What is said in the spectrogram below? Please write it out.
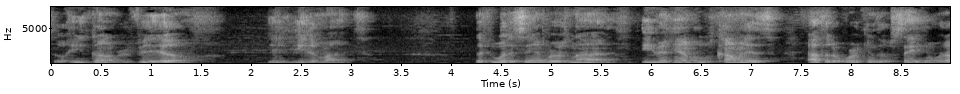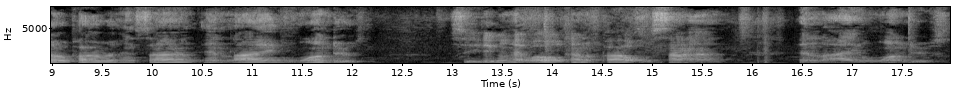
So he's going to reveal these Edomites. Look at what it says in verse 9. Even him who's coming is after the workings of Satan with all power and signs and lying wonders. See, they're going to have all kind of powerful signs and lying wonders,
